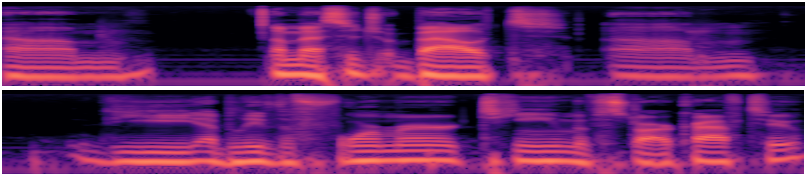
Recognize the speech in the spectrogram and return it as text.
um, a message about um, the I believe the former team of StarCraft two.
